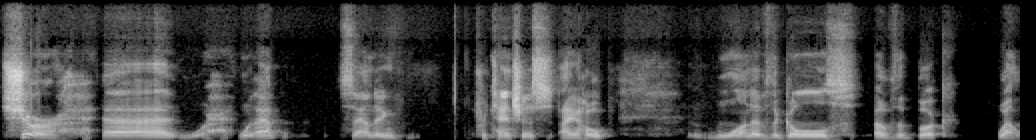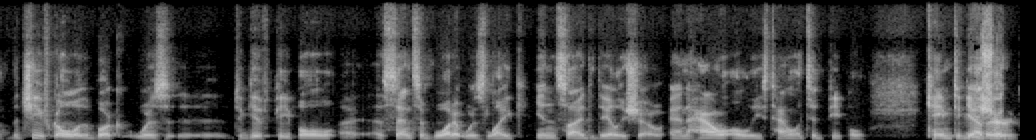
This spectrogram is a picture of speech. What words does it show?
Sure. Uh, without sounding pretentious, I hope, one of the goals of the book well, the chief goal of the book was uh, to give people a, a, sense of what it was like inside the Daily Show and how all these talented people came together.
